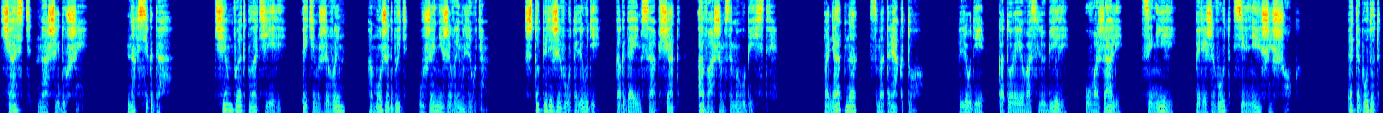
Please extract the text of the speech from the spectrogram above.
часть нашей души. Навсегда. Чем вы отплатили этим живым, а может быть, уже не живым людям? Что переживут люди, когда им сообщат о вашем самоубийстве? Понятно, смотря кто. Люди, которые вас любили, уважали, ценили, переживут сильнейший шок. Это будут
